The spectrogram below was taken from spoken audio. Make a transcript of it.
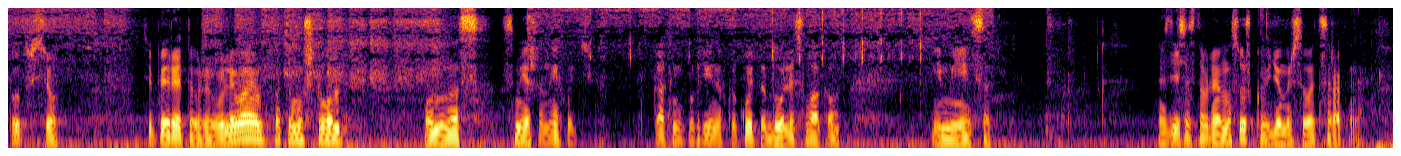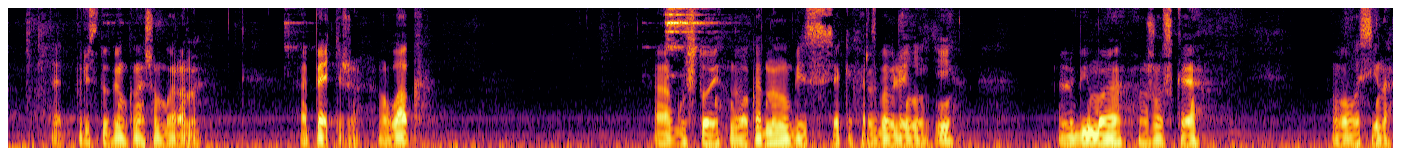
Тут все. Теперь это уже выливаем, потому что он, он у нас смешанный хоть как ни крути, но в какой-то доле с лаком имеется. Здесь оставляем на сушку и идем рисовать царапины. Так, приступим к нашим баранам. Опять же, лак а, густой, 2 к 1, без всяких разбавлений. И любимая жесткая волосина.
